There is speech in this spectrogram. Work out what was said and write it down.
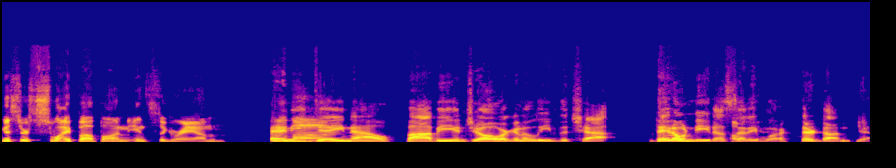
Mr. Swipe Up on Instagram. Any Um, day now, Bobby and Joe are gonna leave the chat. They don't need us Oh, yeah. anymore. They're done. Yeah.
